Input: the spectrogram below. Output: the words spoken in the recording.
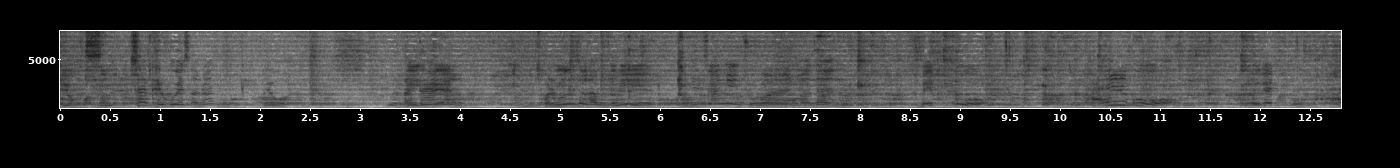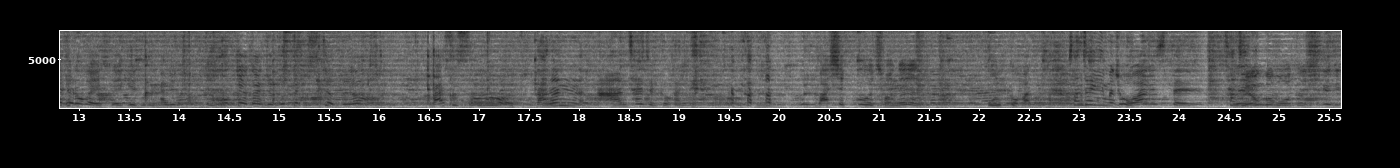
지역만 나거든요. 진짜 대구에서는 매워요. 근데 이게 젊은 사람들이 굉장히 좋아할 만한 맵고 그게 다 들어가 있어요. 이게 아주 촉촉해가지고 텍스처도요. 맛있어. 나는 안 찾을 것 같아. 맛있고 저는 올 것 같아요. 선생님은 좋아하는 스타일. 선생님, 매운 거 먹었더니 식욕이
